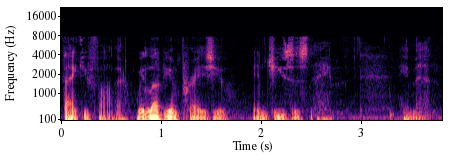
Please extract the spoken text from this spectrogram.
thank you, Father. We love you and praise you in Jesus' name. Amen.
